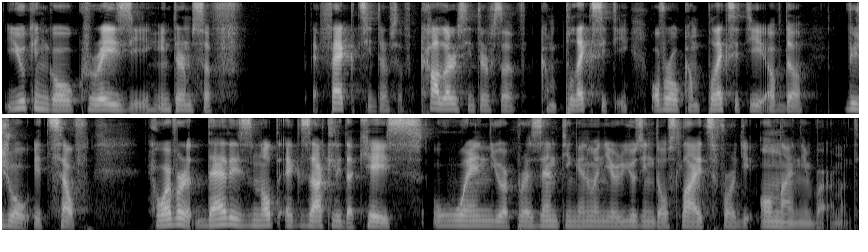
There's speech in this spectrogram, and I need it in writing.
you can go crazy in terms of effects, in terms of colors, in terms of complexity, overall complexity of the visual itself. However, that is not exactly the case when you're presenting and when you're using those slides for the online environment.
